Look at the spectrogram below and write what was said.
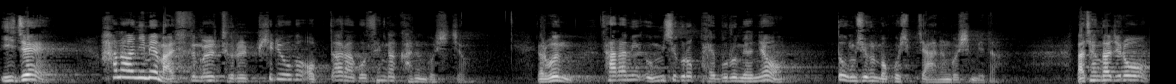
이제 하나님의 말씀을 들을 필요가 없다라고 생각하는 것이죠. 여러분, 사람이 음식으로 배부르면요, 또 음식을 먹고 싶지 않은 것입니다. 마찬가지로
